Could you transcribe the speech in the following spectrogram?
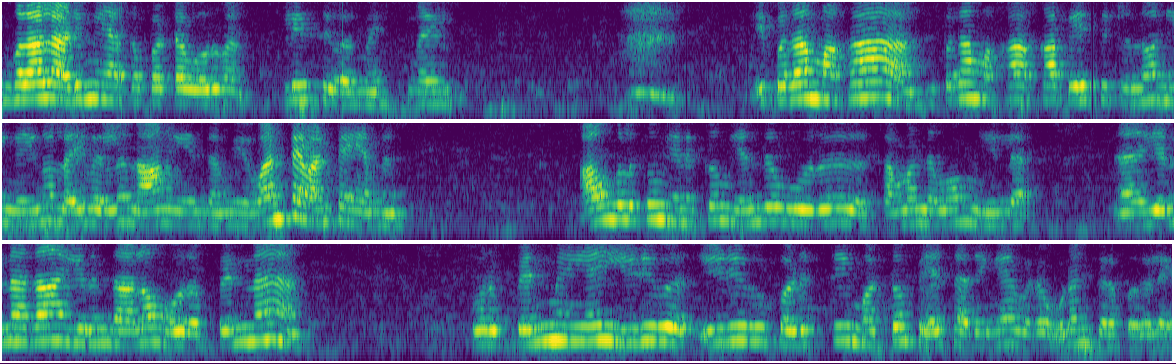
உங்களால் அடிமையாக்கப்பட்ட ஒருவன். ப்ளீஸ் யுவர் மை ஸ்மைல் இப்போதான் மகா இப்போதான் மகா அக்கா பேசிட்டு இருந்தோம். நீங்கள் இன்னும் லைவ் வரல நானும் என் தம்பி வந்துட்டேன் வந்துட்டேன் எம்எஸ் அவங்களுக்கும் எனக்கும் எந்த ஒரு சம்பந்தமும் இல்லை. என்னதான் இருந்தாலும் ஒரு பெண்ணை ஒரு பெண்மையை இழிவு இழிவுபடுத்தி மட்டும் பேசாதீங்க. விட உடன் பிறப்புகளே.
